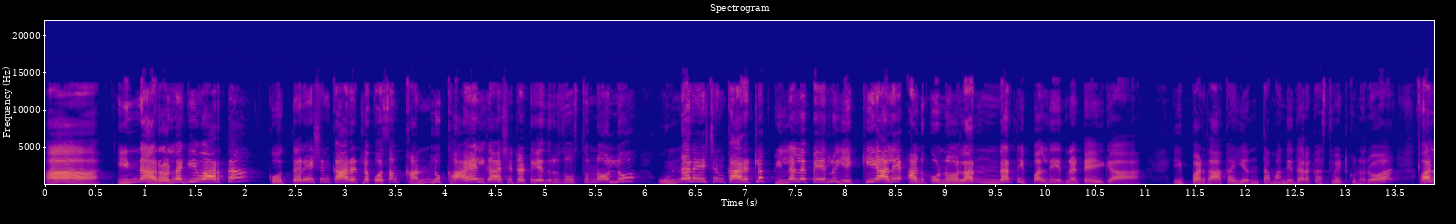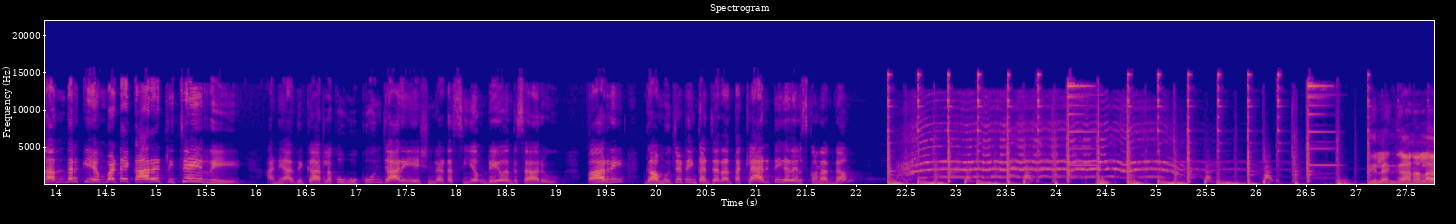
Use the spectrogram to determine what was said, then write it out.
ఆ ఇన్నారోళ్ళకి వార్త? కొత్త రేషన్ కారెట్ల కోసం కండ్లు కాయలు కాసేటట్టు ఎదురు చూస్తున్నోళ్ళు ఉన్న రేషన్ కారెట్ల పిల్లల పేర్లు ఎక్కియాలి అనుకున్న వాళ్ళందరు తిప్పలు తీరినట్టే ఇక. ఇప్పటిదాకా ఎంతమంది దరఖాస్తు పెట్టుకున్నారో? వాళ్ళందరికీ ఎంబటే కారెట్లు ఇచ్చేయర్రి అని అధికారులకు హుకుం జారీ చేసిందట సీఎం రేవంత్ సారు. పారి గా ముచ్చట ఇంకా జరంత క్లారిటీగా తెలుసుకొని వద్దాం తెలంగాణలో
